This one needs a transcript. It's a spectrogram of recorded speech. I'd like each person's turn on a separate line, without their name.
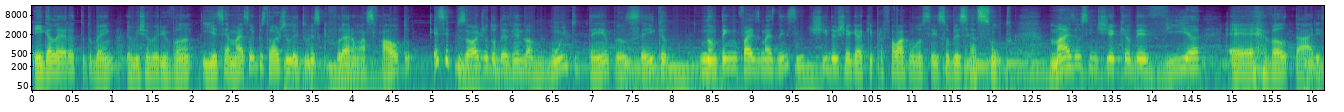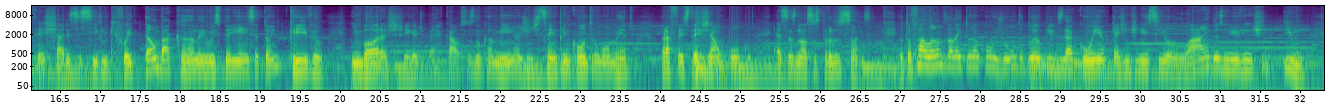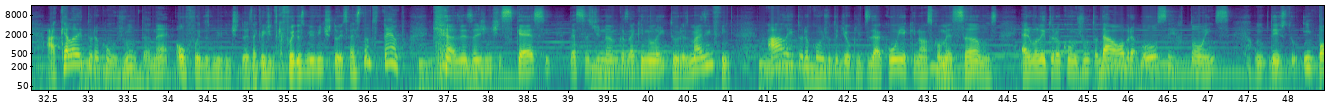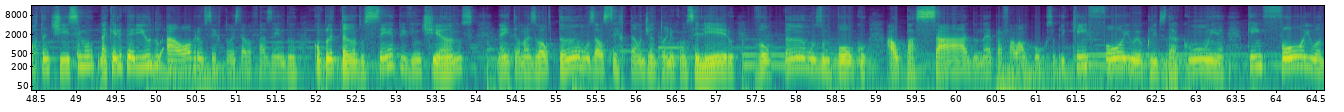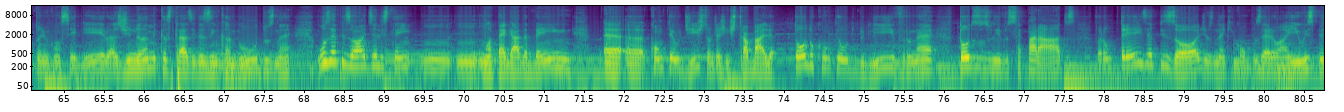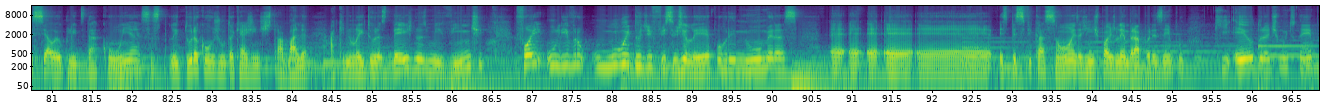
Ei galera, tudo bem? Eu me chamo Erivan e esse é mais um episódio de Leituras que Furaram Asfalto. Esse episódio eu tô devendo há muito tempo, eu sei que eu não tem, faz mais nem sentido eu chegar aqui para falar com vocês sobre esse assunto, mas eu sentia que eu devia é, voltar e fechar esse ciclo que foi tão bacana e uma experiência tão incrível. Embora chegue de percalços no caminho, a gente sempre encontra um momento para festejar um pouco essas nossas produções. Eu estou falando da leitura conjunta do Euclides da Cunha, que a gente iniciou lá em 2021. Aquela leitura conjunta, né? Ou foi 2022? Acredito que foi 2022. Faz tanto tempo que às vezes a gente esquece dessas dinâmicas aqui no Leituras. Mas enfim, a leitura conjunta de Euclides da Cunha que nós começamos era uma leitura conjunta da obra Os Sertões, um texto importantíssimo. Naquele período, a obra Os Sertões estava fazendo, completando 120 anos, né? Então nós voltamos ao sertão de Antônio Conselheiro, voltamos um pouco ao passado, né, para falar um pouco sobre quem foi o Euclides da Cunha, quem foi o Antônio Conselheiro, as dinâmicas trazidas em Canudos, né? Os episódios eles têm um, um, uma pegada bem é, é, conteudista, onde a gente trabalha todo o conteúdo do livro, né? Todos os livros separados. Foram três episódios, né, que compuseram aí o especial Euclides da Cunha, essa leitura conjunta que a gente trabalha aqui no Leituras desde 2020. Foi um livro muito difícil de ler por inúmeras é é, é, é, é, especificações. A gente pode lembrar, por exemplo, que eu, durante muito tempo,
